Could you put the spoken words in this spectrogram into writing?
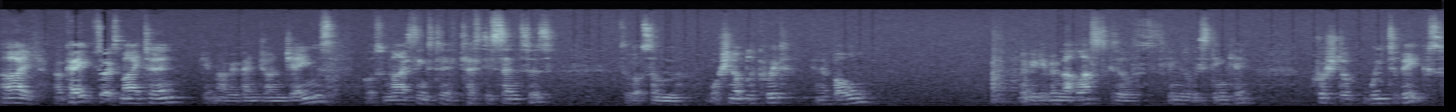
Hi, okay, so it's my turn. Get my revenge on James. Got some nice things to test his sensors. So I've got some washing up liquid in a bowl. Maybe give him that last because his fingers will be stinking. Crushed up Weetabix.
